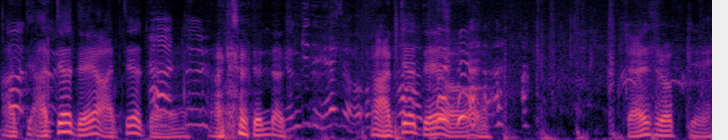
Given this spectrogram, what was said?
안, 떼- 안 떼어도 돼요. 안 떼어도 돼. 안 떼어도 된다. 연기도 해야죠. 아, 안 떼어도 돼요. 자연스럽게.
